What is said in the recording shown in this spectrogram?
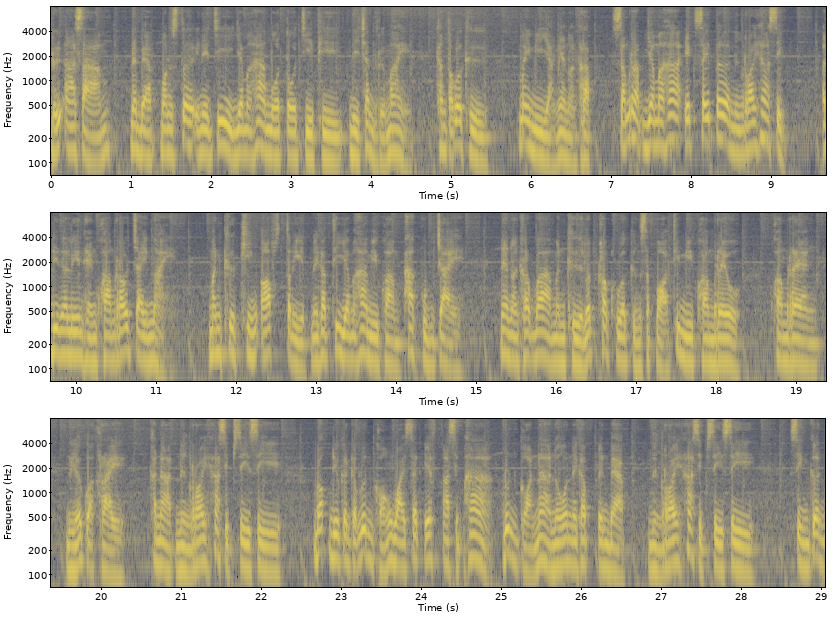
หรือ R3 ในแบบ Monster Energy Yamaha Moto GP Edition หรือไม่คำตอบก็คือไม่มีอย่างแน่นอนครับสำหรับ Yamaha Exciter 150อะดรีนาลีนแห่งความเร้าใจใหม่ มันคือ King of Street นะครับที่ยามาฮ่ามีความภาคภูมิใจ แน่นอนครับว่ามันคือรถครอบครัวกึ่งสปอร์ตที่มีความเร็ว ความแรง เหนือกว่าใคร ขนาด 150 ซีซีบล็อกเดียวกันกับรุ่นของ YZF R15 รุ่นก่อนหน้าโน้นนะครับ เป็นแบบ 150 ซีซี Single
